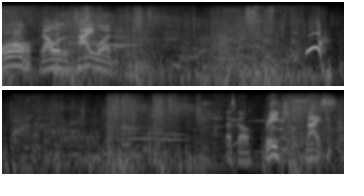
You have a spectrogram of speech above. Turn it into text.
Oh, that was a tight one. Woo! Let's go. Reach. Nice.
